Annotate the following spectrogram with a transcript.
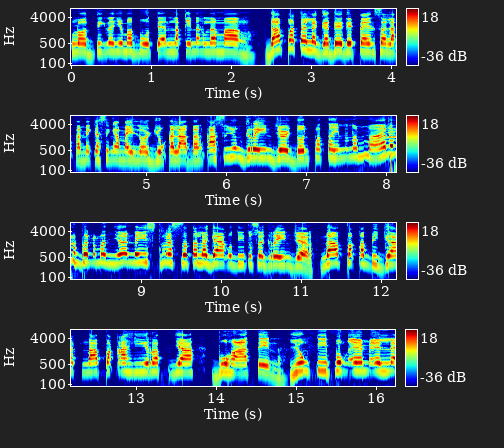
Claude. Tignan nyo mabuti, ang laki ng lamang. Dapat talaga, dedepensa lang kami kasi nga may Lord yung kalaban. Kaso yung Granger doon, patay na naman. Ano ba naman yan? Na-stress na talaga ako dito sa Granger. Napakabigat, napakahirap niya buhatin. Yung tipong ML na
